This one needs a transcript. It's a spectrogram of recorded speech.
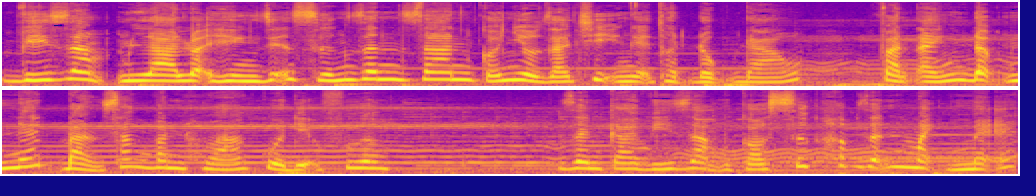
Ví dặm là loại hình diễn sướng dân gian có nhiều giá trị nghệ thuật độc đáo, phản ánh đậm nét bản sắc văn hóa của địa phương. Dân ca ví dặm có sức hấp dẫn mạnh mẽ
